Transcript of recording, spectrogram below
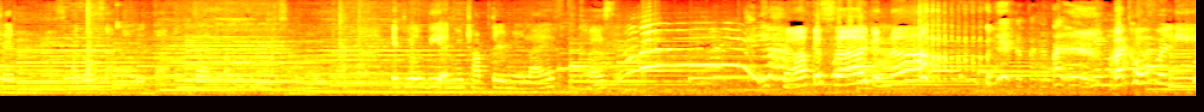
trip along sa America. And then, ibalik mo sa America. It will be a new chapter in your life because ikakasal ka na. But hopefully,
